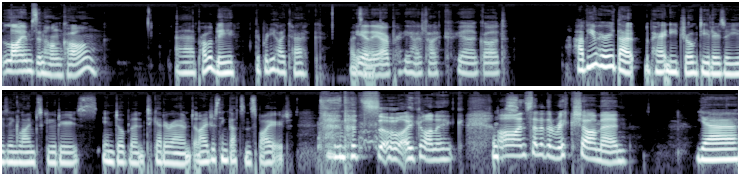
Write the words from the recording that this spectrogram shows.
limes in Hong Kong? Uh, probably. They're pretty high tech. I'd yeah, say. they are pretty high tech. Yeah, God. Have you heard that apparently drug dealers are using lime scooters in Dublin to get around? And I just think that's inspired. that's so iconic. It's, oh, instead of the rickshaw men. Yeah,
